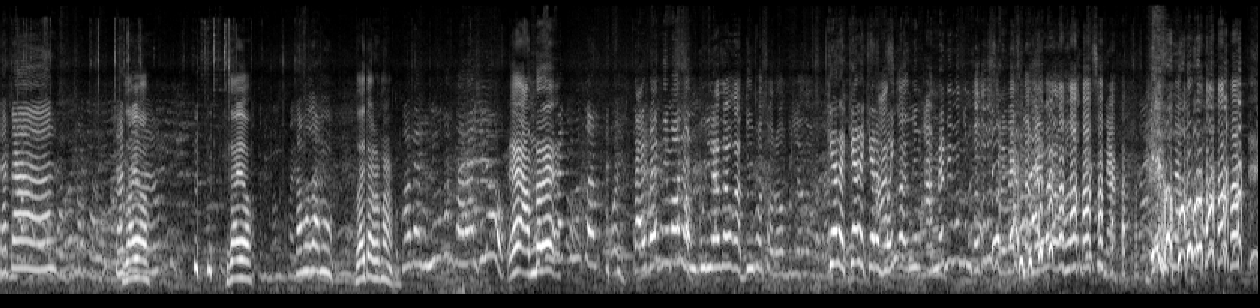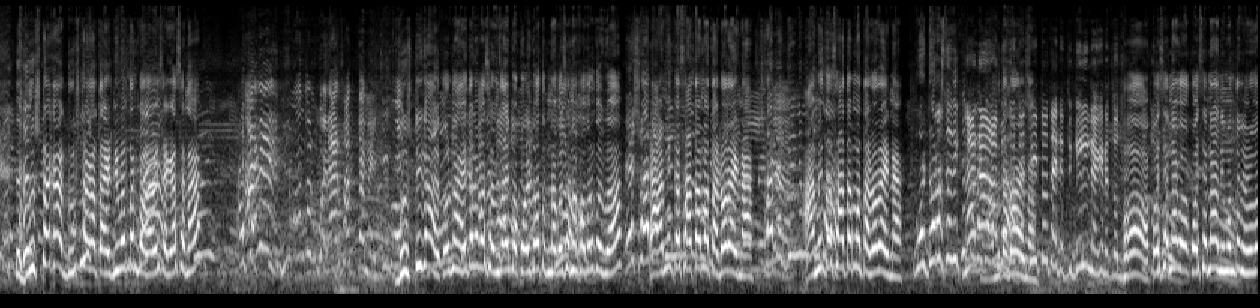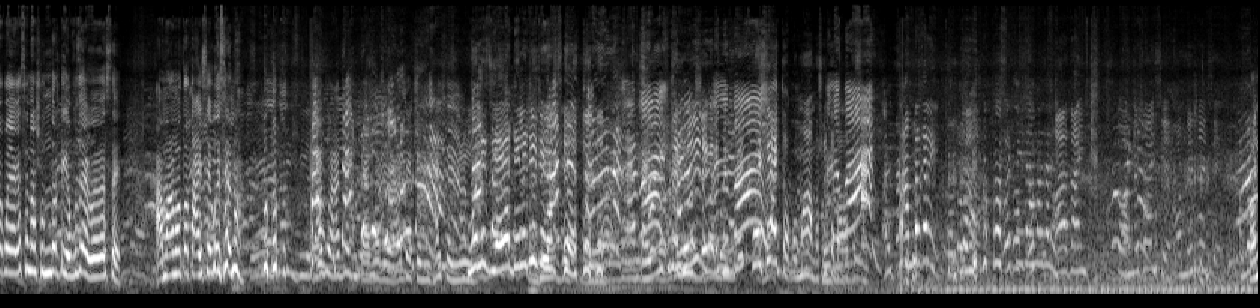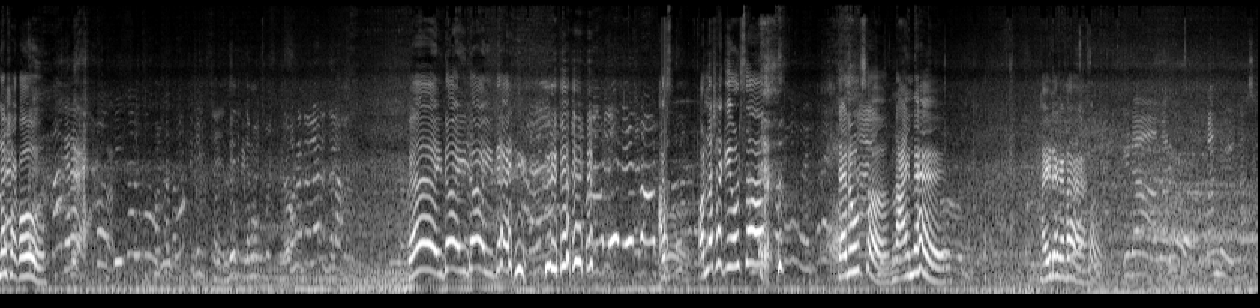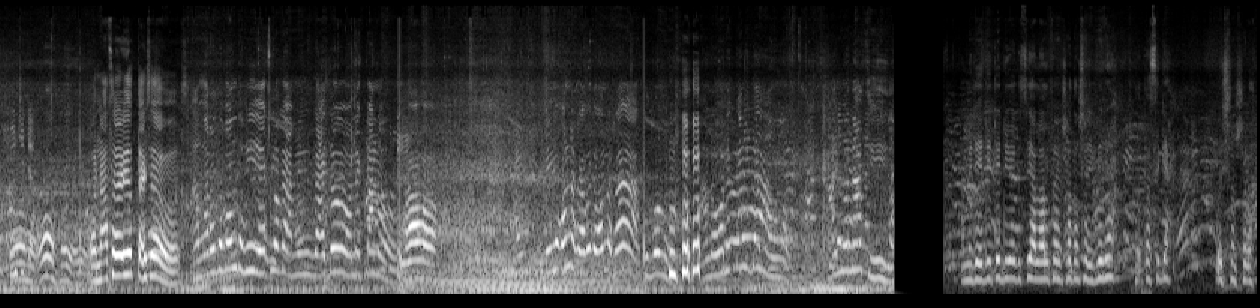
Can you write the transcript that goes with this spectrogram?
Tata. যাইও। যাইও। যামু যামু। যাইতে পারো না। কবে নিমন্ত্রণ করাইছিল এ আমরা তাইবার নিমন্ত্রণ? বুঝলা যাও গা, দুই বছর ও যাও গা। কে রে কে রে কে রে বই আমরা নিমন্ত্রণ কত বছরে বেচলাম, এবার অহনো গেছি না। দুশ টাকা দুশ টাকা তাই নিমন্ত্রণ করা হয়েছে গেছে না? আরে, নিমন্ত্রণ কইরা আর পাত্তা নাই, কি গো? দুশ কোন আইতার কাছে যাইবা কইবা তোমরা কইছো না খবর কইবা আমি তো ছাতা মাথা ডরাই না আমি তো ছাতা মাথা ডরাই না ও ডরস না না আমি তো ডরাই না তাই গেলি না তোর হ্যাঁ কইছে না কইছে না নিমন্ত্রণ হইবা কইয়া গেছে না সুন্দর টিকে বুঝাই হয়ে গেছে আমার মতো তাইছে কইছে না মনে যে ডেলি ডিউটি আছে কইছে আই তো মা আমার সাথে বাবা আমরা করি আ যাই অনেক সাকো এই ডই ডই ডই অন্বেষা কি উঠছ? কেন উঠছ? নাই নে। হাই টাকাটা ও নাচের ইয়ত তাইছ? আমারও তো বান্ধবী এক লগে আমি যাই তো অনেক কানো আমি রেডি টেডি গেছি আলাল ফাই সাদা কাছে গা বৈষ্ণব সরাত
